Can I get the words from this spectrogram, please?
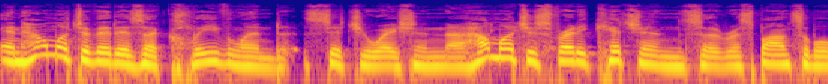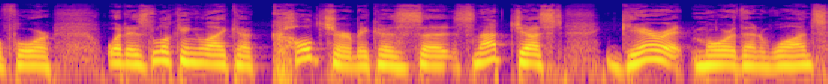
And how much of it is a Cleveland situation? Uh, how much is Freddie Kitchens uh, responsible for what is looking like a culture? Because uh, it's not just Garrett more than once,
